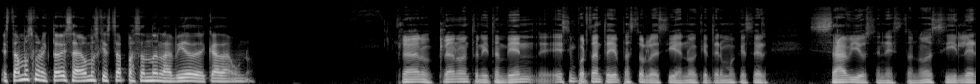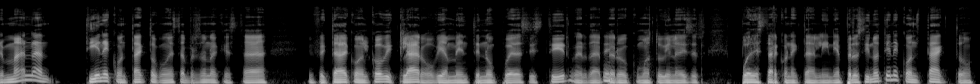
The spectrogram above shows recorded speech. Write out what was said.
estamos conectados y sabemos qué está pasando en la vida de cada uno. Claro, claro, Anthony. También es importante, el pastor lo decía, ¿no? Que tenemos que ser sabios en esto, ¿no? Si la hermana tiene contacto con esta persona que está infectada con el COVID, claro, obviamente no puede asistir, ¿verdad? Pero como tú bien lo dices, puede estar conectada en línea. Pero si no tiene contacto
